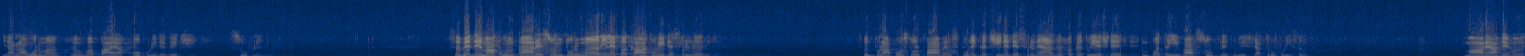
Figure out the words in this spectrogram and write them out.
iar la urmă în văpaia focului de veci sufletul. Să vedem acum care sunt urmările păcatului desfrânării. Sfântul Apostol Pavel spune că cine desfrânează păcătuiește împotriva sufletului și a trupului său. Mare adevăr!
